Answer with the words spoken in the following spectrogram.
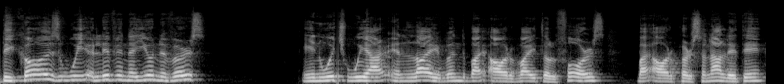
because we live in a universe in which we are enlivened by our vital force, by our personality,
